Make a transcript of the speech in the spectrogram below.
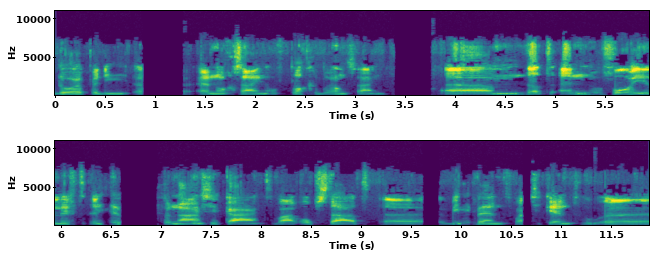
dorpen die er nog zijn of platgebrand zijn. Um, dat, en voor je ligt een personagekaart waarop staat wie je bent, wat je kent, hoe, uh,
